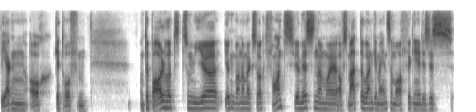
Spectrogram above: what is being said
Bergen auch getroffen. Und der Paul hat zu mir irgendwann einmal gesagt, Franz, wir müssen einmal aufs Matterhorn gemeinsam aufgehen. Das ist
